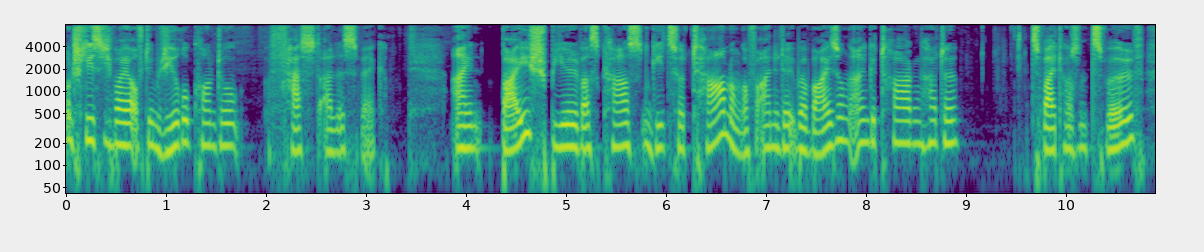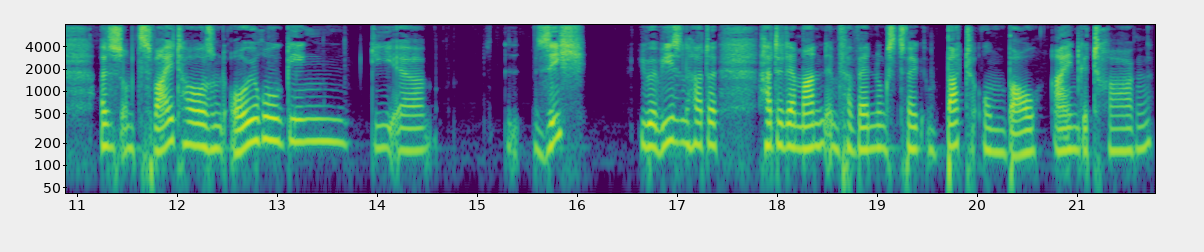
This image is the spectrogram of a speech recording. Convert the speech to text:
Und schließlich war ja auf dem Girokonto fast alles weg. Ein Beispiel, was Carsten G. zur Tarnung auf eine der Überweisungen eingetragen hatte, 2012, als es um 2000 Euro ging, die er sich überwiesen hatte, hatte der Mann im Verwendungszweck Badumbau eingetragen.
